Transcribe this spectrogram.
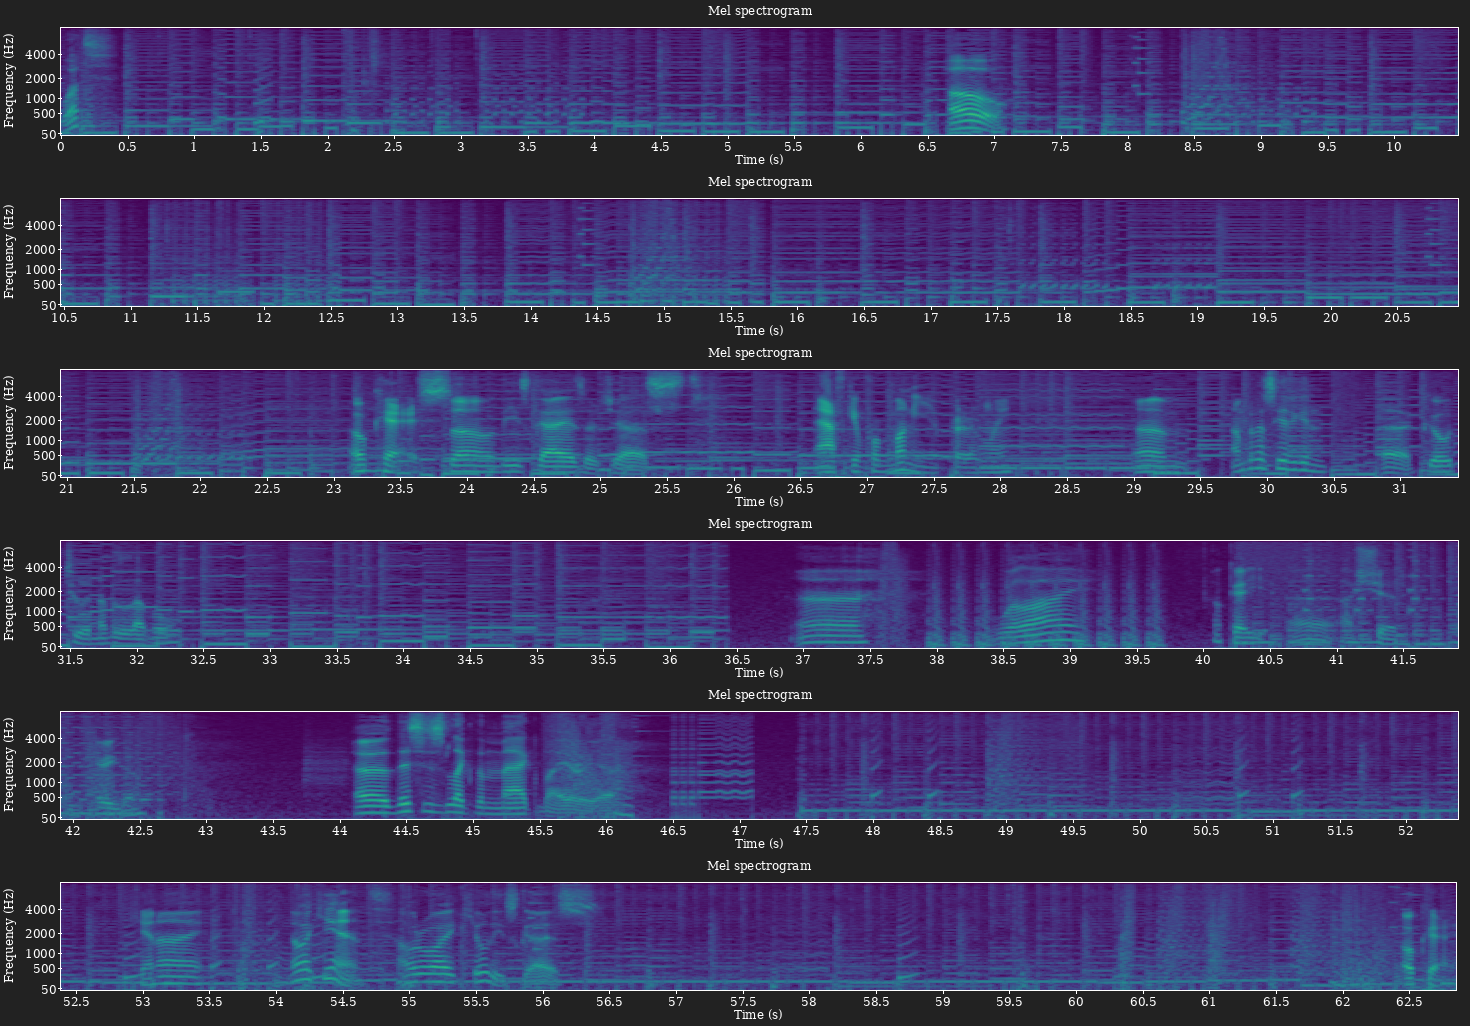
What? Oh. Okay, so these guys are just asking for money apparently. Um, I'm gonna see if I can uh, go to another level. Uh, will I? Okay, uh, I should. Here you go. Uh, this is like the magma area. Can I? No, I can't. How do I kill these guys? Okay.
